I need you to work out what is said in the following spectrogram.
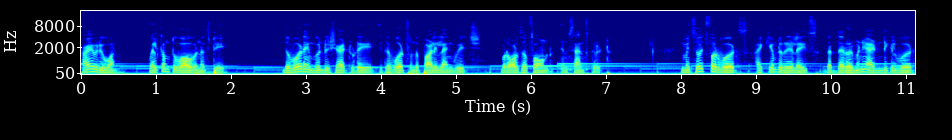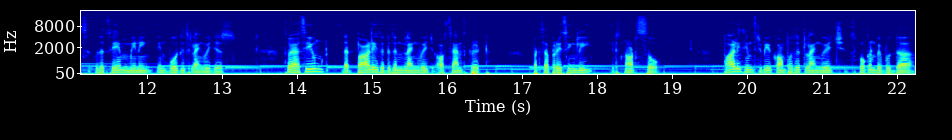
Hi everyone, welcome to Wow Wednesday. The word I am going to share today is a word from the Pali language but also found in Sanskrit. In my search for words, I came to realize that there were many identical words with the same meaning in both these languages. So I assumed that Pali is a descendant language of Sanskrit, but surprisingly, it's not so. Pali seems to be a composite language spoken by Buddha,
